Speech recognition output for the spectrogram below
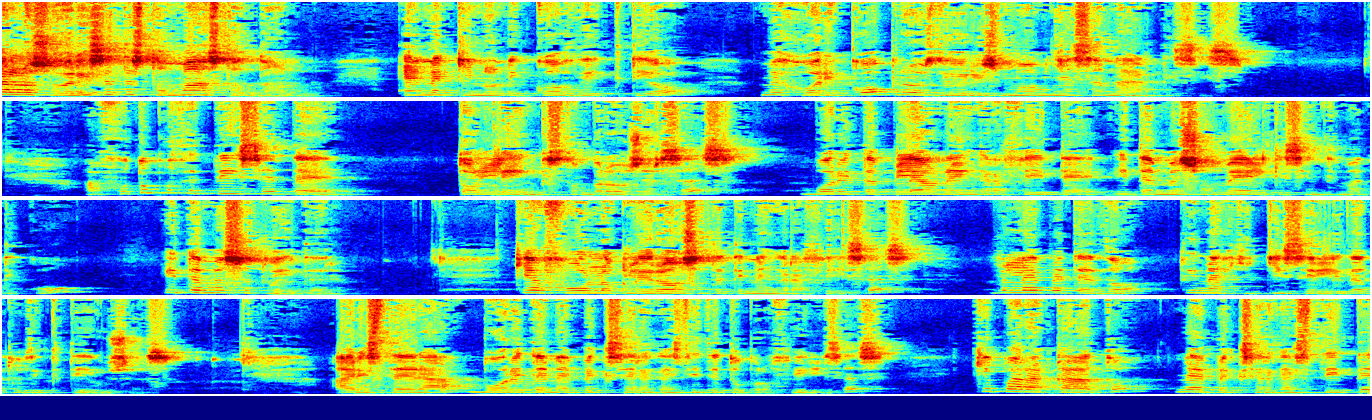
Καλωσορίσατε στο Mastodon, ένα κοινωνικό δίκτυο με χωρικό προσδιορισμό μιας ανάρτησης. Αφού τοποθετήσετε το link στον browser σας, μπορείτε πλέον να εγγραφείτε είτε μέσω mail και συνθηματικού, είτε μέσω Twitter. Και αφού ολοκληρώσετε την εγγραφή σας, βλέπετε εδώ την αρχική σελίδα του δικτύου σας. Αριστερά μπορείτε να επεξεργαστείτε το προφίλ σας και παρακάτω να επεξεργαστείτε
